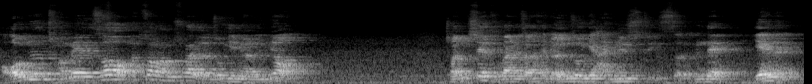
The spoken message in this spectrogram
어느 점에서 합성함수가 연속이면은요 전체 구간에서는 한 연속이 아닐 수도 있어요. 근데 얘는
